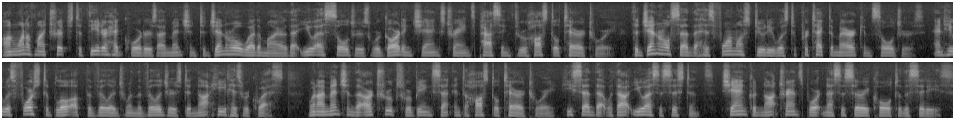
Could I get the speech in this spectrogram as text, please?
On one of my trips to theater headquarters I mentioned to General Wedemeyer that U.S. soldiers were guarding Chiang's trains passing through hostile territory. The general said that his foremost duty was to protect American soldiers, and he was forced to blow up the village when the villagers did not heed his request. When I mentioned that our troops were being sent into hostile territory, he said that without U.S. assistance, Chiang could not transport necessary coal to the cities.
